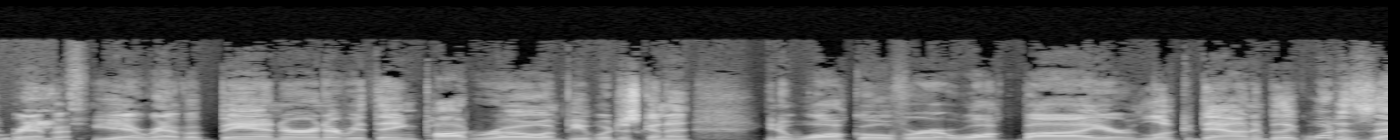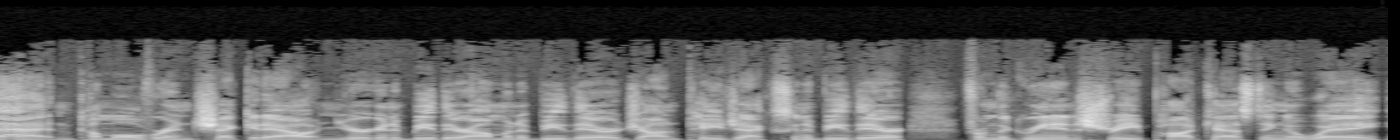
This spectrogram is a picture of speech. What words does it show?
We're gonna have a, yeah, we're gonna have a banner and everything, Pod Row, and people are just gonna you know walk over or walk by or look down and be like, what is that? And come over and check it out. And you're going to be there. I'm going to be there. John Pajak's going to be there from the Green Industry Podcasting Away,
